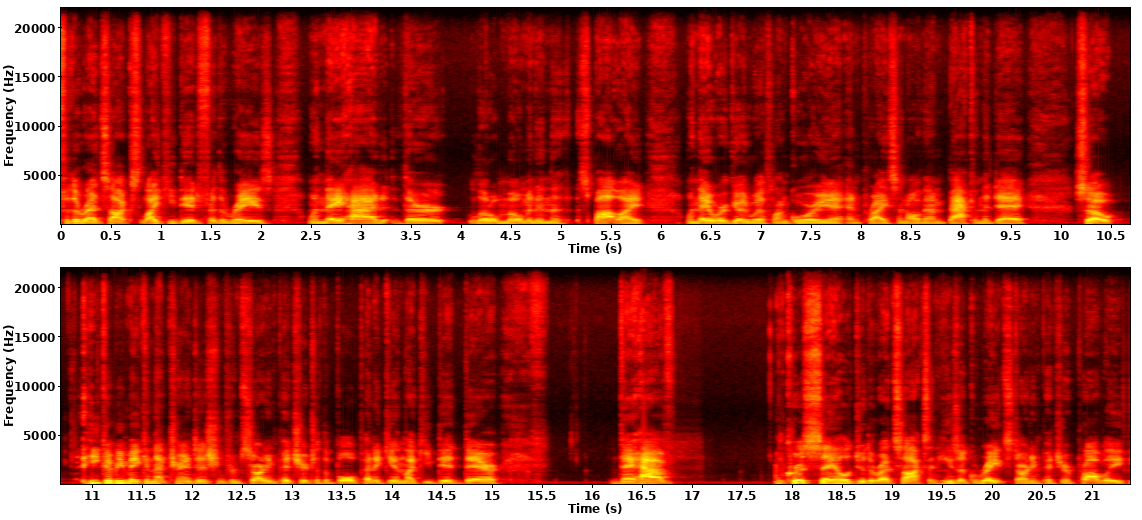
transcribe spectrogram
for the Red Sox like he did for the Rays when they had their little moment in the spotlight when they were good with Longoria and Price and all them back in the day. So he could be making that transition from starting pitcher to the bullpen again like he did there. They have Chris Sale do the Red Sox, and he's a great starting pitcher. Probably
